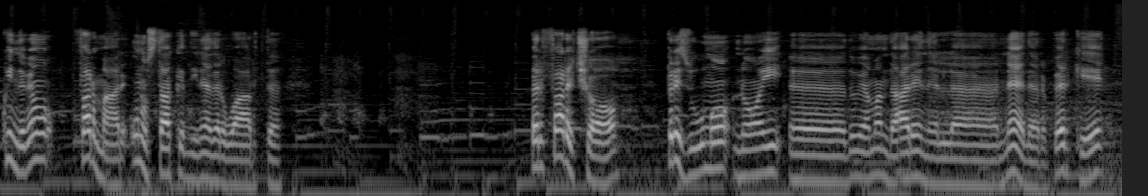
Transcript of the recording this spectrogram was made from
Quindi dobbiamo farmare uno stack di Netherwart. Per fare ciò, presumo noi eh, dobbiamo andare nel Nether, perché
